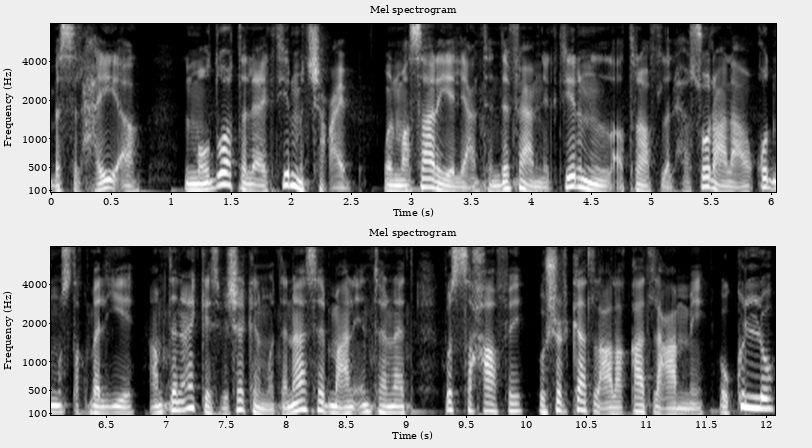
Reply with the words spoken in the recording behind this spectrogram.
بس الحقيقة الموضوع طلع كتير متشعب والمصاري اللي عم تندفع من كتير من الأطراف للحصول على عقود مستقبلية عم تنعكس بشكل متناسب مع الإنترنت والصحافة وشركات العلاقات العامة وكله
